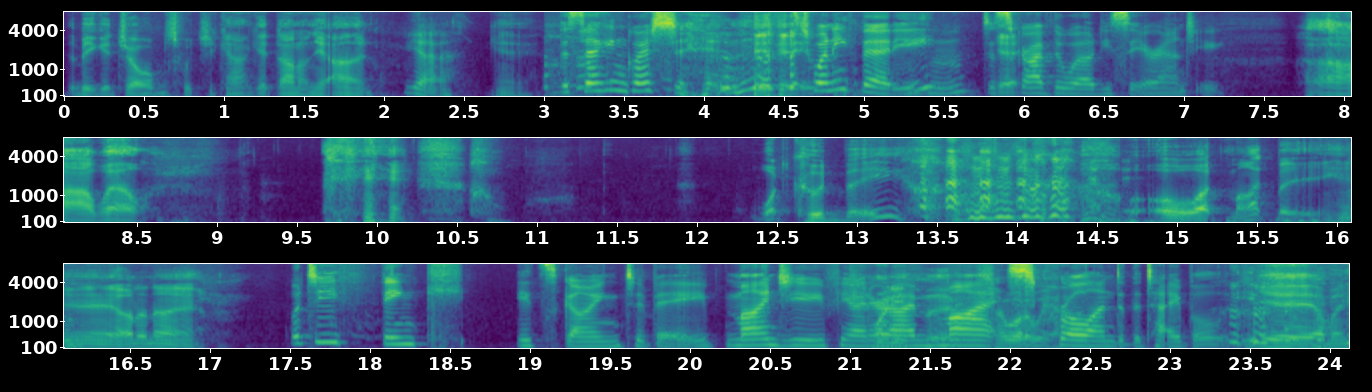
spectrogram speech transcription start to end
the bigger jobs, which you can't get done on your own. Yeah. Yeah. The second question 2030, describe the world you see around you. Ah, well. what could be or what might be. Yeah, I don't know. What do you think it's going to be? Mind you, Fiona and I might So what at? crawl under the table. Yeah, I mean,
